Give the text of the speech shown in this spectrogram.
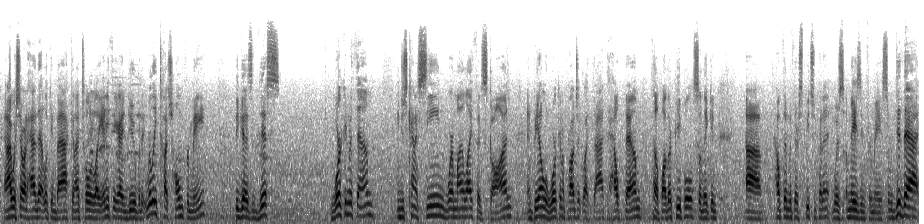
and I wish I would have had that looking back. And I told her like anything I can do, but it really touched home for me because this working with them and just kind of seeing where my life has gone and being able to work on a project like that to help them, to help other people, so they can uh, help them with their speech impediment was amazing for me. So we did that.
